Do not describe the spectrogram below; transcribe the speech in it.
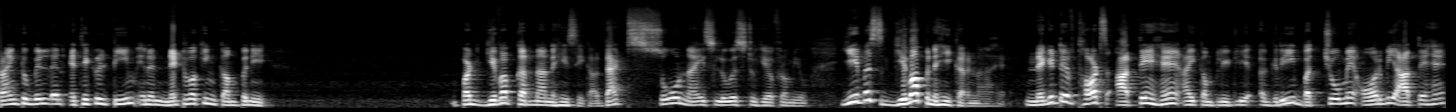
trying to build an ethical team in a networking company. But give up करना नहीं सीखा। That so nice Luis to hear from you ये बस गिव अप नहीं करना है। नेगेटिव थॉट्स आते हैं आई कंप्लीटली अग्री बच्चों में और भी आते हैं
